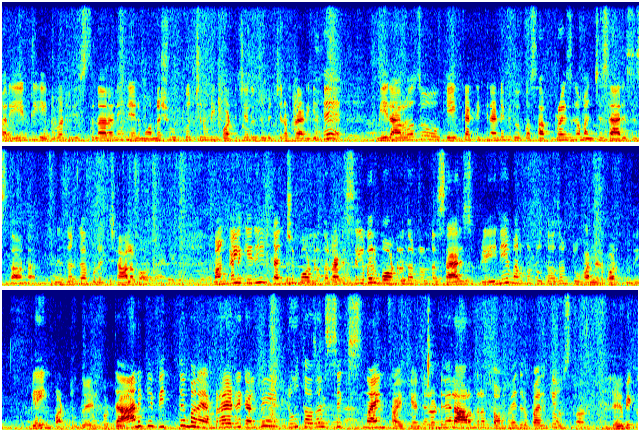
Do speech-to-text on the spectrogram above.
మరి ఏంటి ఎటువంటివి ఇస్తున్నారని నేను మొన్న షూట్కి వచ్చినప్పుడు ఈ పట్టు చీరలు చూపించినప్పుడు అడిగితే మీరు ఆ రోజు కేక్ కటింగ్ రండి మీకు ఒక సర్ప్రైజ్గా మంచి శారీస్ ఇస్తా ఉన్నారు నిజంగా కూడా చాలా బాగున్నాయండి. మంగళగిరి కంచి బార్డర్తో అంటే సిల్వర్ బార్డర్తో ఉన్న శారీస్ ప్లెయినే మనకు టూ థౌజండ్ టూ హండ్రెడ్ పడుతుంది. ప్లెయిన్ పట్టు. దానికి విత్ మన ఎంబ్రాయిడరీ కలిపి టూ థౌజండ్ సిక్స్ నైన్ ఫైవ్కి అంటే రెండు వేల ఆరు వందల తొంభై ఐదు రూపాయలకి వస్తుంది. మీకు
